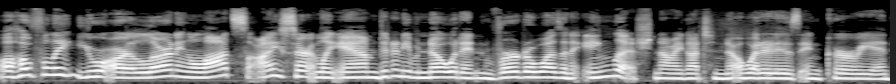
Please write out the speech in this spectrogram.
Well, hopefully you are learning lots. I certainly am. Didn't even know what an inverter was in English. Now I got to know what it is in Korean.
